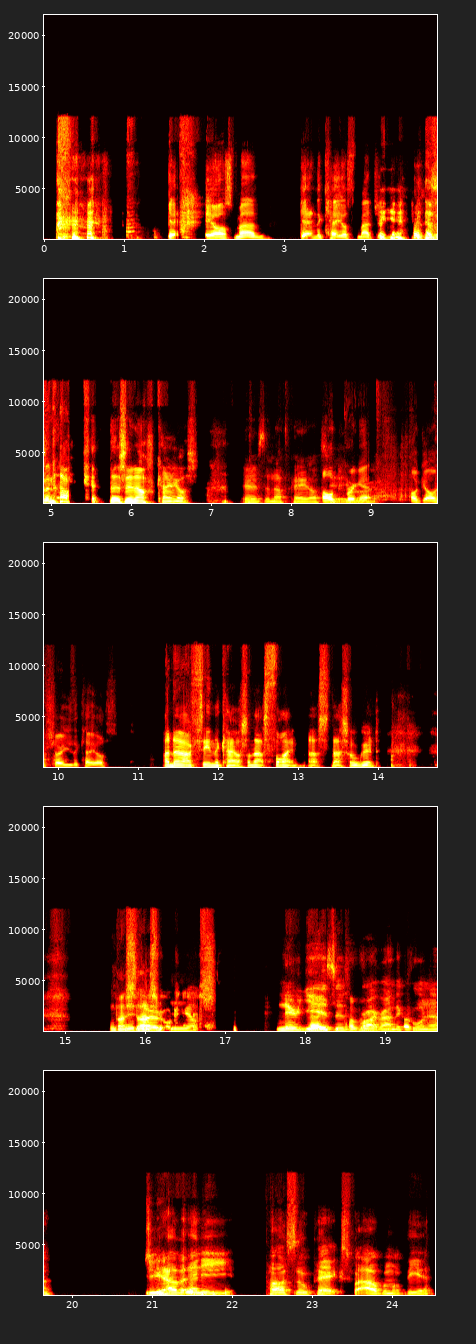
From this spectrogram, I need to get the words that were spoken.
Get chaos man, getting the chaos magic. there's enough. There's enough chaos. There's enough chaos. I'll here, bring it. right. I'll go. I'll show you the chaos. I know I've seen the chaos, and that's fine. That's that's all good. But So- that's your chaos. New Year's can is right around the corner. Do you Yeah. have any personal picks for album of the year?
